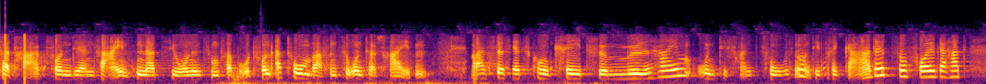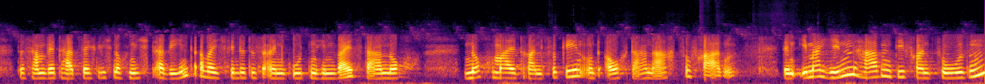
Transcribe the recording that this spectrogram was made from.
Vertrag von den Vereinten Nationen zum Verbot von Atomwaffen zu unterschreiben. Was das jetzt konkret für Müllheim und die Franzosen und die Brigade zur Folge hat, das haben wir tatsächlich noch nicht erwähnt, aber ich finde das einen guten Hinweis, da noch, noch mal dran zu gehen und auch da nachzufragen. Denn immerhin haben die Franzosen,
